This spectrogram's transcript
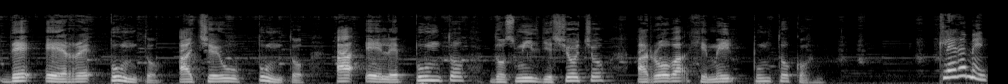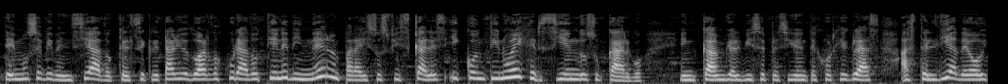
dr.hu.al.2018 Claramente hemos evidenciado que el secretario Eduardo Jurado tiene dinero en paraísos fiscales y continúa ejerciendo su cargo. En cambio, el vicepresidente Jorge Glass hasta el día de hoy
